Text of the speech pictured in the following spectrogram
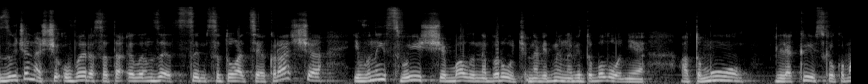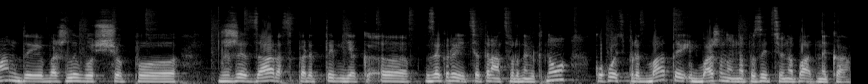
Звичайно, що у Вереса та ЛНЗ з цим ситуація краща, і вони свої ще бали наберуть на відміну від оболоні. А тому для київської команди важливо, щоб е, вже зараз, перед тим як е, закриється трансферне вікно, когось придбати і бажано на позицію нападника.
